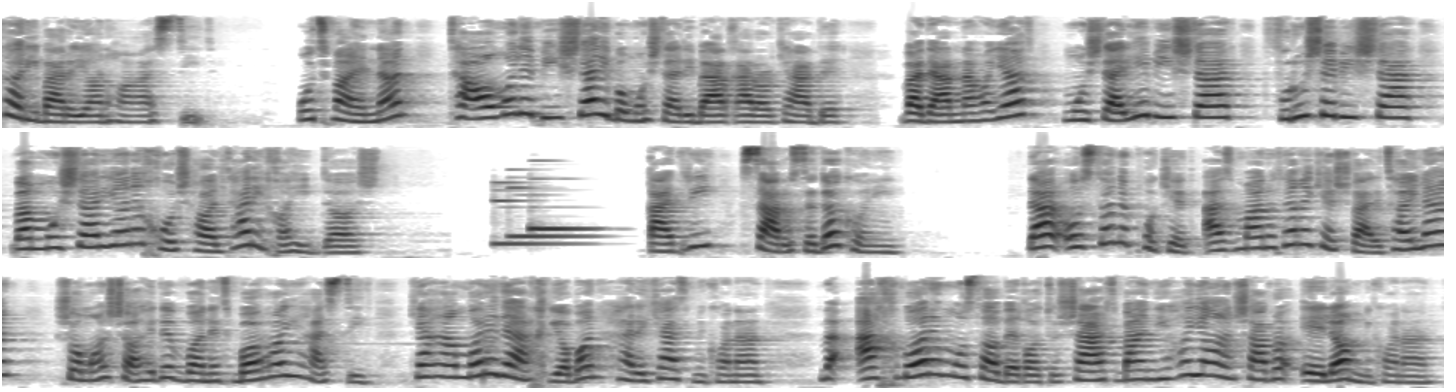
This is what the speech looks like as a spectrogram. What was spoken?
کاری برای آنها هستید. مطمئنا تعامل بیشتری با مشتری برقرار کرده و در نهایت مشتری بیشتر، فروش بیشتر و مشتریان خوشحالتری خواهید داشت. قدری سر و صدا کنید. در استان پوکت از مناطق کشور تایلند شما شاهد وانت بارهایی هستید که همواره در خیابان حرکت می کنند و اخبار مسابقات و شرط بندی های آن شب را اعلام می کنند.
